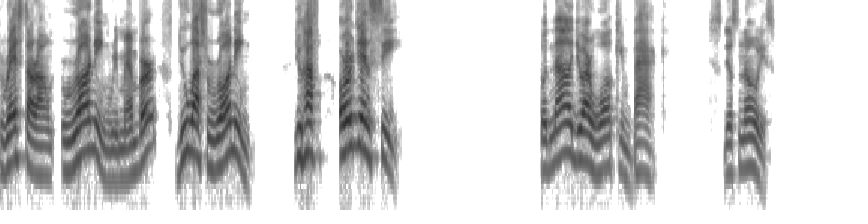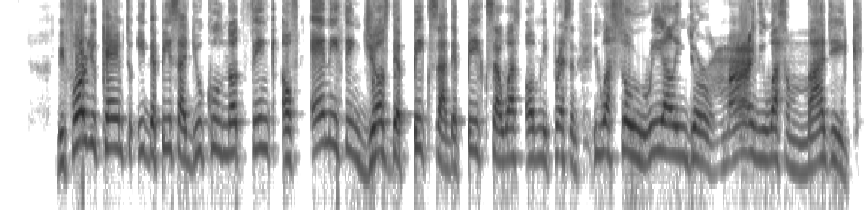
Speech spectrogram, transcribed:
restaurant running remember? You was running. You have urgency but now you are walking back. Just, just notice. Before you came to eat the pizza, you could not think of anything, just the pizza. The pizza was omnipresent. It was so real in your mind. It was magic.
